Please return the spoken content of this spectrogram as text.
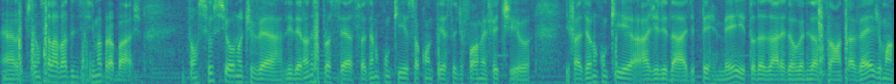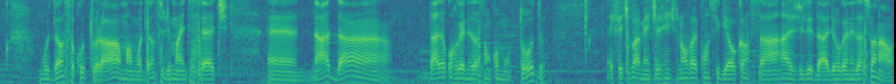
elas precisam ser lavadas de cima para baixo. Então, se o CEO não estiver liderando esse processo, fazendo com que isso aconteça de forma efetiva e fazendo com que a agilidade permeie todas as áreas da organização através de uma mudança cultural, uma mudança de mindset é, da, da, da organização como um todo, efetivamente a gente não vai conseguir alcançar a agilidade organizacional.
